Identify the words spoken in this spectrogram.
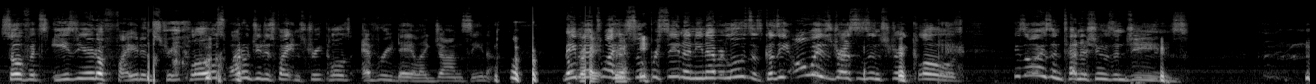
So if it's easier to fight in street clothes, why don't you just fight in street clothes every day like John Cena? Maybe that's Right, why he's. Super Cena and he never loses because he always dresses in street clothes. He's always in tennis shoes and jeans.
